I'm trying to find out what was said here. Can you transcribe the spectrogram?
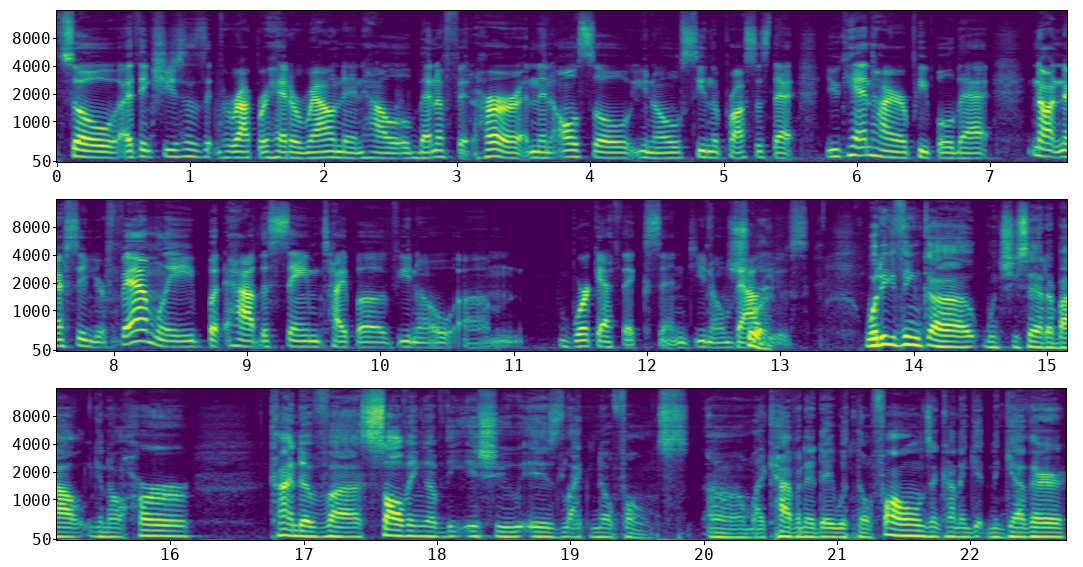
So I think she just has to wrap her head around it and how it'll benefit her, and then also, you know, seeing the process that you can hire people that not necessarily your family, but have the same type of, you know, um, work ethics and you know values. Sure. What do you think uh, when she said about you know her kind of uh, solving of the issue is like no phones, um, like having a day with no phones and kind of getting together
